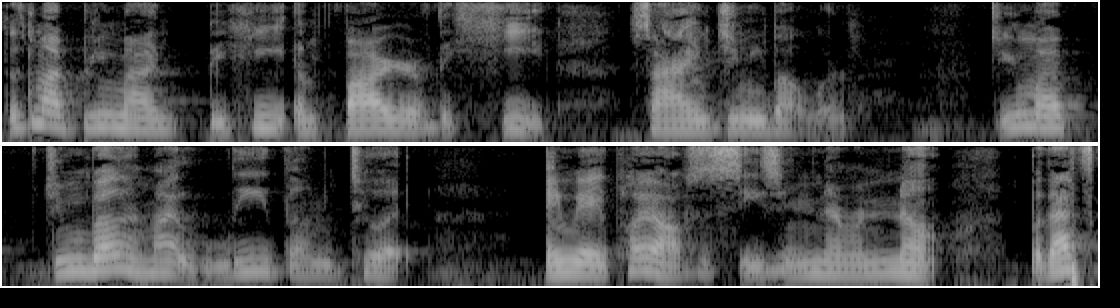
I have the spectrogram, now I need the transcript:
This might bring my the heat and fire of the Heat sign Jimmy Butler. Jimmy, Jimmy Butler might lead them to an NBA playoffs this season. You never know, but that's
